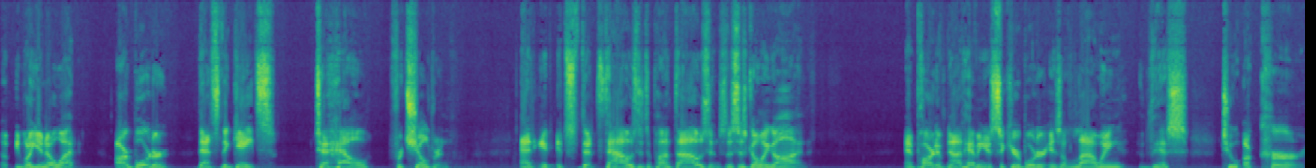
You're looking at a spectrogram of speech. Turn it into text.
Uh, well, you know what? Our border, that's the gates to hell for children. And it, it's thousands upon thousands. This is going on. And part of not having a secure border is allowing this to occur.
